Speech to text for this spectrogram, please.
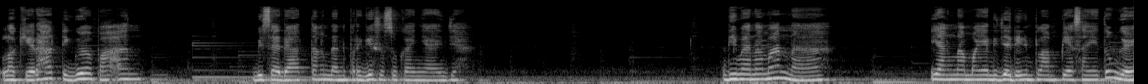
lo kira hati gue apaan? Bisa datang dan pergi sesukanya aja. Di mana-mana, yang namanya dijadiin pelampiasan itu nggak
